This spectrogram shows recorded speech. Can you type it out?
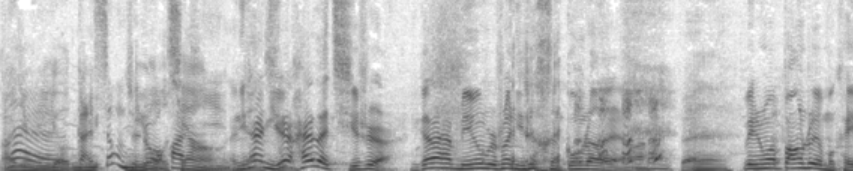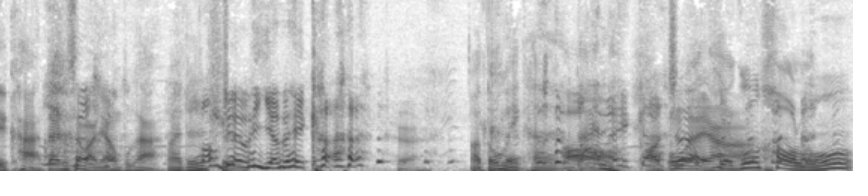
啊，因为有感兴趣女这种话偶像题。你看你这还是在歧视。你刚才明明不是说你是很公正的人吗？对，嗯，为什么帮 dream 可以看，但是赛马娘不看？还真是帮 dream 也没看，是 啊，都没看。哦这样叶公啊，好龙，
